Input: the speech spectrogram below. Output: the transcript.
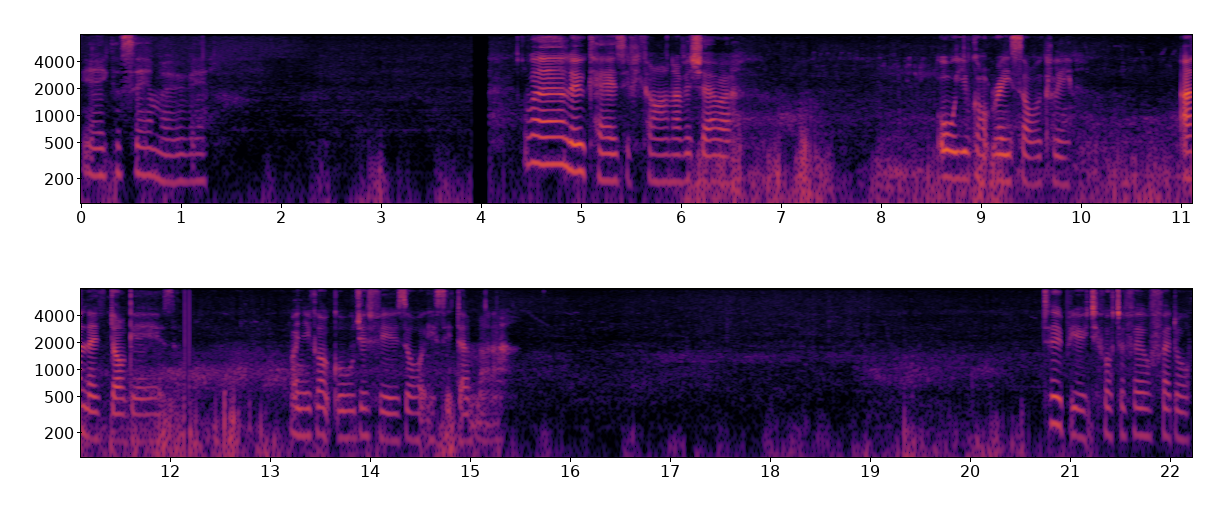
Yeah, you can see them moving. Well, who cares if you can't have a shower? Or you've got recycling. And there's dog ears. When you've got gorgeous views oh, or this, it don't matter. Too beautiful to feel fed up.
